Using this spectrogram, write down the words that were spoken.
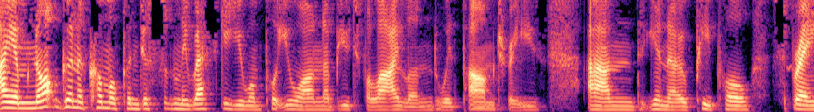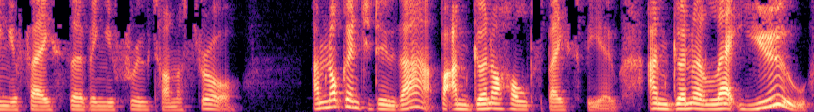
I am not going to come up and just suddenly rescue you and put you on a beautiful island with palm trees and, you know, people spraying your face, serving you fruit on a straw. I'm not going to do that, but I'm going to hold space for you. I'm going to let you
